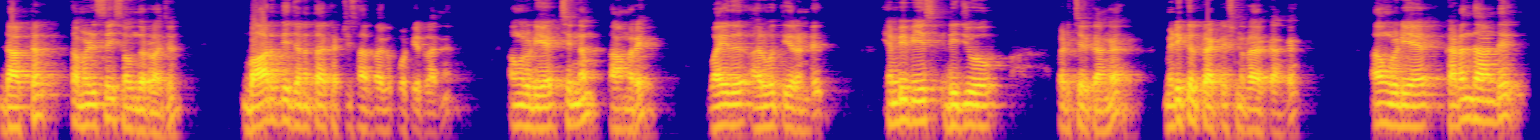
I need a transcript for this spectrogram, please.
டாக்டர் தமிழிசை சவுந்தரராஜன். பாரதிய ஜனதா கட்சி சார்பாக போட்டிடுறாங்க அவங்களுடைய சின்னம் தாமரை. வயது அறுபத்தி இரண்டு எம்பிபிஎஸ் டிஜிஓ படிச்சிருக்காங்க. மெடிக்கல் பிராக்டிஷனராக இருக்காங்க. அவங்களுடைய கடந்த ஆண்டு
